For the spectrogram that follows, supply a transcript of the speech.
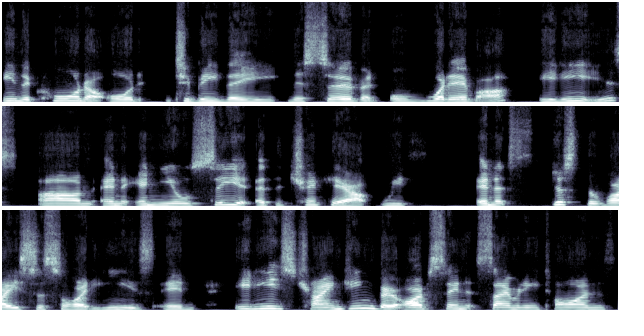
in the corner or to be the the servant or whatever it is um and and you'll see it at the checkout with and it's just the way society is and it is changing but i've seen it so many times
